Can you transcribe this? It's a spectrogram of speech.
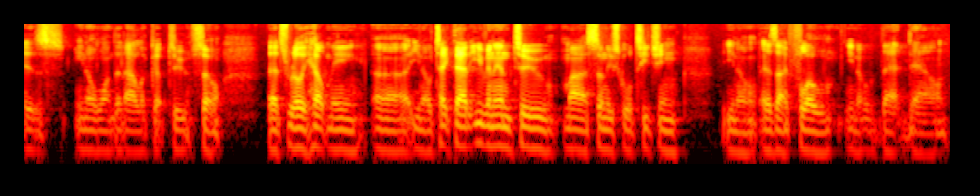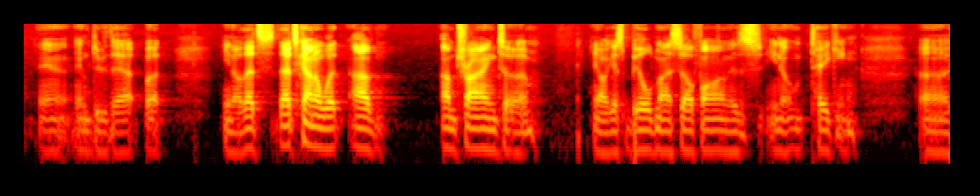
is you know one that I look up to. So that's really helped me, uh, you know, take that even into my Sunday school teaching. You know, as I flow, you know, that down and, and do that. But you know, that's that's kind of what i I'm trying to, you know, I guess build myself on is you know taking uh,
